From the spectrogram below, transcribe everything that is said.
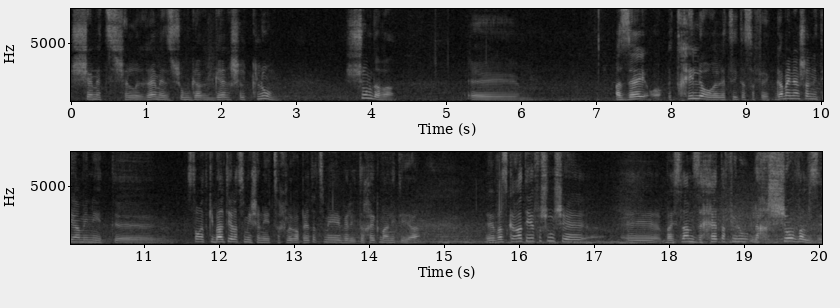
שמץ של רמז, שום גרגר של כלום. שום דבר. אה, אז זה התחיל לעורר אצלי את הספק. גם העניין של הנטייה המינית. אה, זאת אומרת, קיבלתי על עצמי שאני צריך לרפא את עצמי ולהתרחק מהנטייה. אה, ואז קראתי איפשהו שבאסלאם זה חטא אפילו לחשוב על זה.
